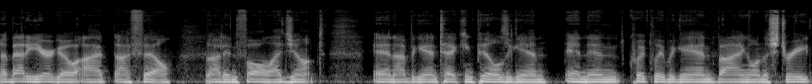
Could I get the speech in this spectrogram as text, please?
About a year ago, I, I fell. I didn't fall, I jumped. And I began taking pills again, and then quickly began buying on the street.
